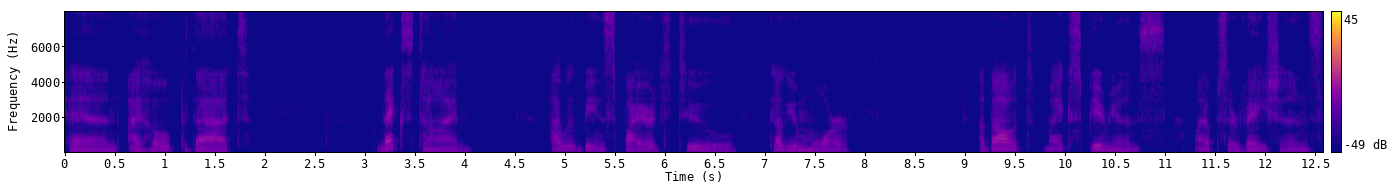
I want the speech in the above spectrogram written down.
and I hope that next time I will be inspired to tell you more about my experience, my observations,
